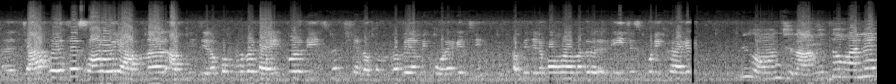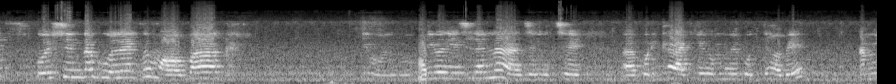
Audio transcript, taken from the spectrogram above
মানে যা হয়েছে সব ওই আপনার, আপনি যেরকম ভাবে গাইড করে দিয়েছিলেন সেরকম ভাবে আমি করে গেছি। আপনি যেরকম ভাবে আমাদের এইচএস পরীক্ষার আগে খুবই কমন ছিল? আমি তো মানে কোয়েশ্চেনটা খুলে একদম অবাক। কি বলব? ভিডিও দিয়েছিলেন না যে হচ্ছে পরীক্ষার আগে ভাবে করতে হবে? আমি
